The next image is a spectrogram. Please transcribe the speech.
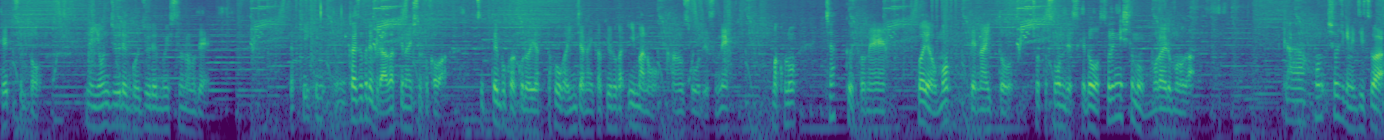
で、下手すると、ね、40連、50連も必要なので、経験、海賊レベル上がってない人とかは、絶対僕はこれをやった方がいいんじゃないかというのが今の感想ですね。まあ、このジャックとね、声を持ってないとちょっと損ですけど、それにしてももらえるものが。いや正直ね、実は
